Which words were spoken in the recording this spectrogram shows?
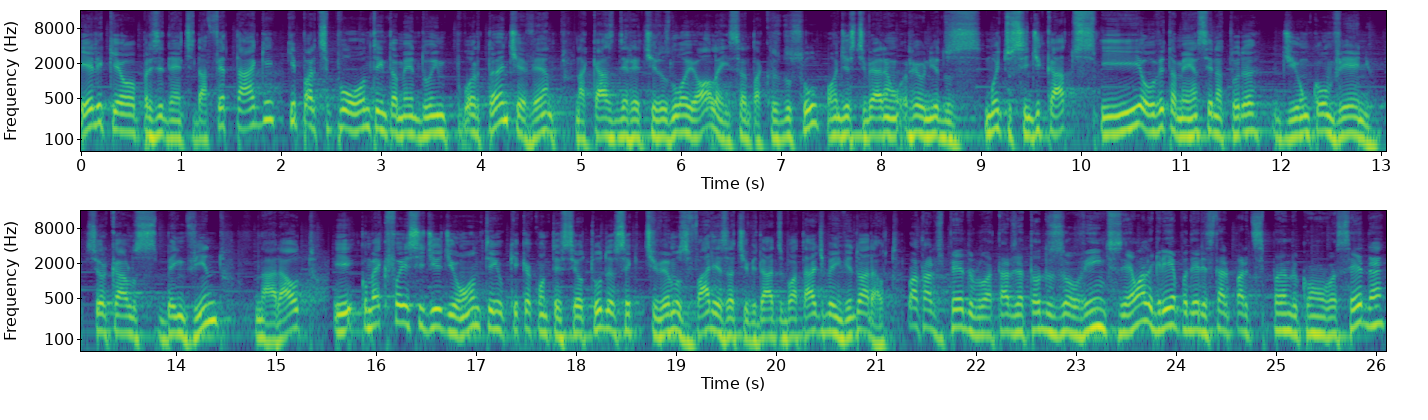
ele que é o presidente da FETAG, que participou ontem também do importante evento na Casa de Retiros Loyola, em Santa Cruz do Sul, onde estiveram reunidos muitos sindicatos e houve também a assinatura de um convênio. Senhor Carlos, bem-vindo na Arauto. E como é que foi esse dia de ontem? O que, que aconteceu tudo? Eu sei que tivemos várias atividades. Boa tarde, bem-vindo Arauto. Boa tarde, Pedro. Boa tarde a todos os ouvintes. É uma alegria poder estar participando com você, né?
